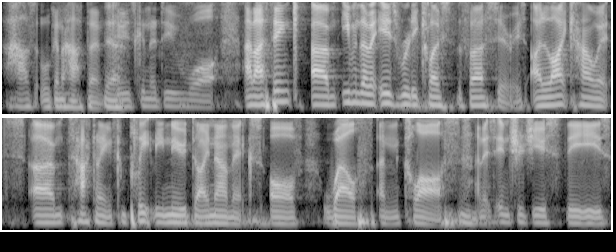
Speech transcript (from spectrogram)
how's it all going to happen, Hmm. Yeah. who's going to do what. And I think um, even though it is really close to the first series, I like how it's um, tackling completely new dynamics of wealth and class, Hmm. and it's introduced these.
